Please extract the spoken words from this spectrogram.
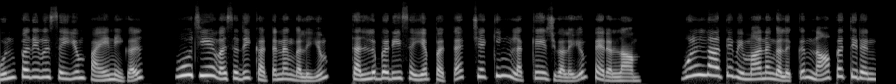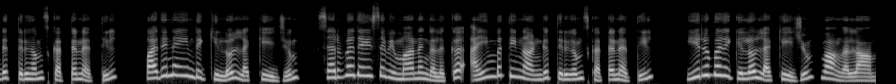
முன்பதிவு செய்யும் பயணிகள் பூஜ்ய வசதி கட்டணங்களையும் தள்ளுபடி செய்யப்பட்ட செக்கிங் லக்கேஜ்களையும் பெறலாம். உள்நாட்டு விமானங்களுக்கு நாற்பத்தி ரெண்டு திருஹம்ஸ் கட்டணத்தில் பதினைந்து கிலோ லக்கேஜும் சர்வதேச விமானங்களுக்கு ஐம்பத்தி நான்கு திருஹம்ஸ் கட்டணத்தில் இருபது கிலோ லக்கேஜும் வாங்கலாம்.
